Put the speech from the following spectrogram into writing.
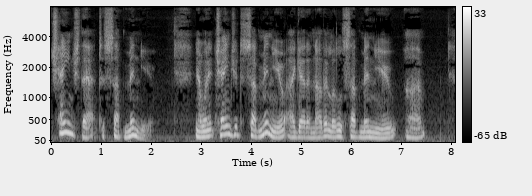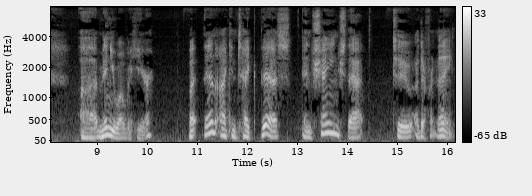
change that to submenu. Now, when it changes to submenu, I get another little submenu uh, uh, menu over here. But then I can take this and change that to a different name.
